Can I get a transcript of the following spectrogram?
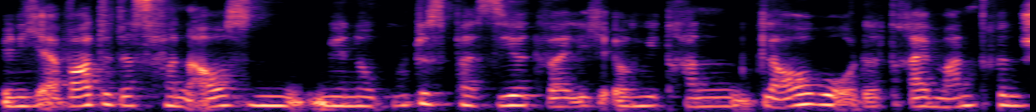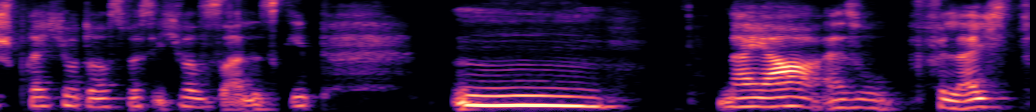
wenn ich erwarte, dass von außen mir nur Gutes passiert, weil ich irgendwie dran glaube oder drei Mantren spreche oder was weiß ich, was es alles gibt. Mm, naja, also vielleicht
